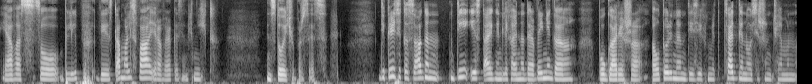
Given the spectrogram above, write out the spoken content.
Ja, was so blieb, wie es damals war, ihre Werke sind nicht ins Deutsche übersetzt. Die Kritiker sagen, die ist eigentlich eine der wenigen bulgarischen Autorinnen, die sich mit zeitgenössischen Themen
